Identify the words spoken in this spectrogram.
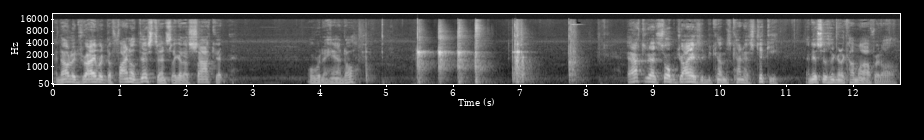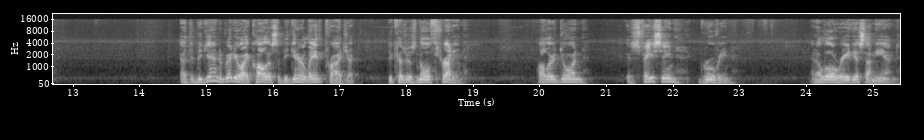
And now to drive it the final distance, I got a socket over the handle. After that soap dries, it becomes kind of sticky, and this isn't going to come off at all. At the beginning of the video, I call this a beginner lathe project because there's no threading. All they're doing is facing grooving and a little radius on the end.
